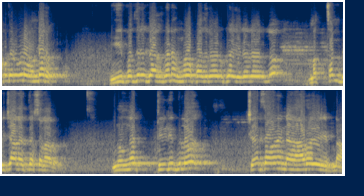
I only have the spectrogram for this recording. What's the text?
ఒక్కరు కూడా ఉండరు. ఈ పద్ధతి కాకపోయినా ఇంకో పది రోజులకో ఇరవై రోజులకో మొత్తం బిచాలు ఎత్తేస్తున్నారు నువ్వు టీడీపీలో చేరుతావని నేను ఆ రోజు చెప్పినా.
